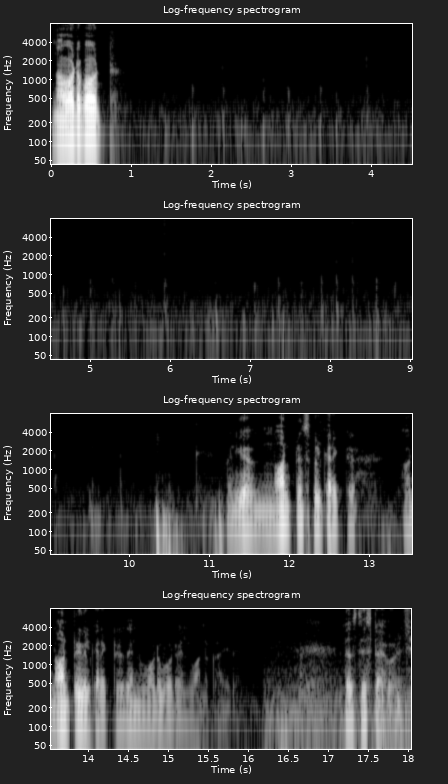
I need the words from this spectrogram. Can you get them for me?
Now, what about when you have non principal character or non trivial character, then what about L 1 chi? Does this diverge?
